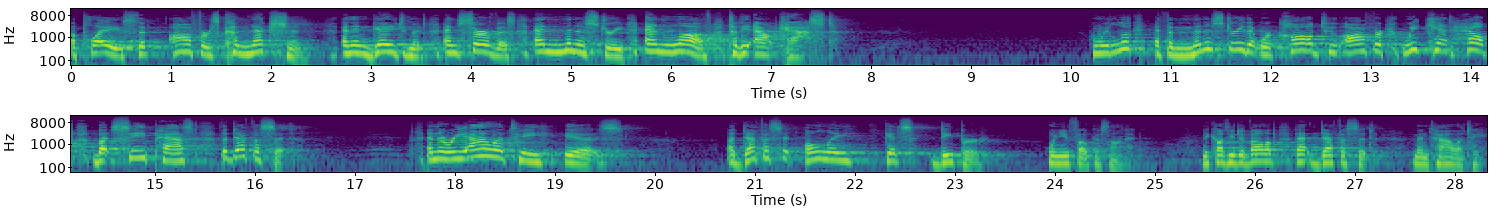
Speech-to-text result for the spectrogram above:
a place that offers connection and engagement and service and ministry and love to the outcast. When we look at the ministry that we're called to offer, we can't help but see past the deficit. And the reality is, a deficit only gets deeper when you focus on it. because you develop that deficit mentality.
